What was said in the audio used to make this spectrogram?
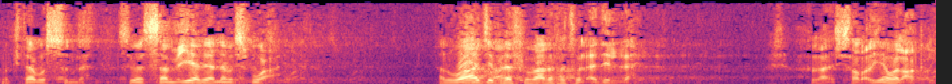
من الكتاب والسنة السنة السمعية لأنها مسموعة. الواجب نفي ما نفته الأدلة الشرعية والعقلية.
